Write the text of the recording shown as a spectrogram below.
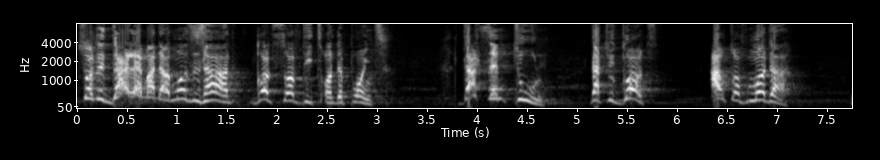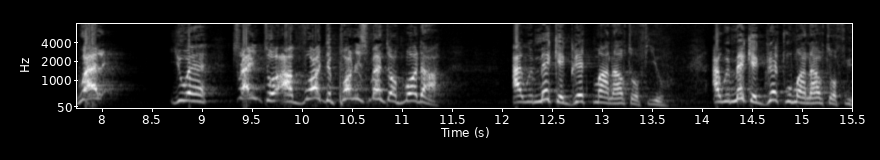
So the dilemma that Moses had, God solved it on the point. That same tool that you got out of murder while you were trying to avoid the punishment of murder, I will make a great man out of you. I will make a great woman out of you.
